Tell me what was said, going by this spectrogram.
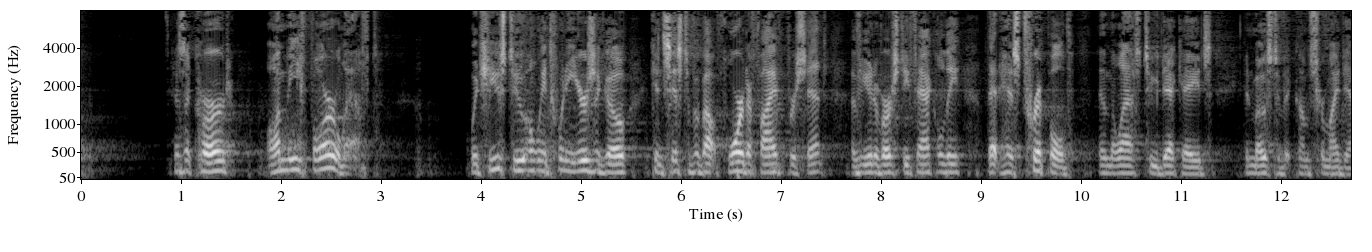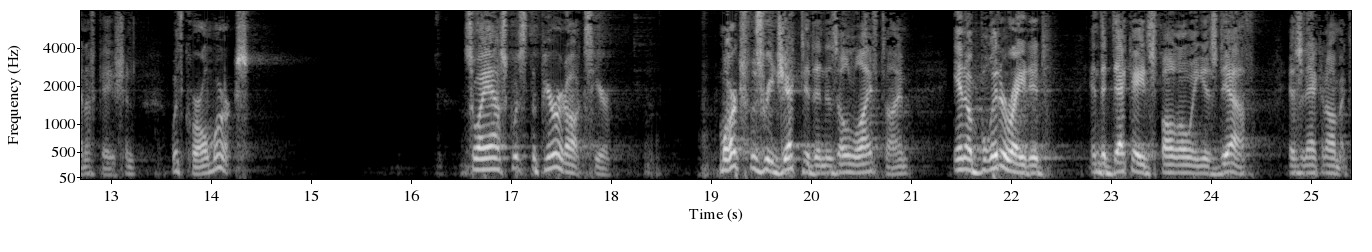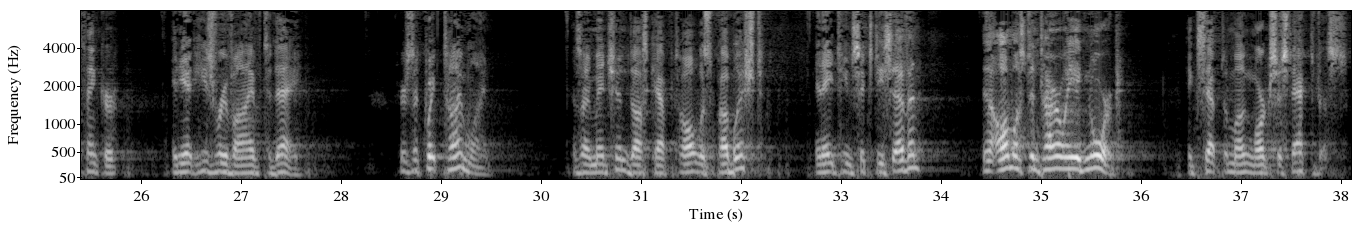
has occurred on the far left, which used to only 20 years ago consist of about 4 to 5% of university faculty, that has tripled in the last two decades, and most of it comes from identification with Karl Marx. So I ask, what's the paradox here? Marx was rejected in his own lifetime and obliterated in the decades following his death as an economic thinker, and yet he's revived today. There's a quick timeline. As I mentioned, Das Kapital was published in 1867 and almost entirely ignored, except among Marxist activists.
